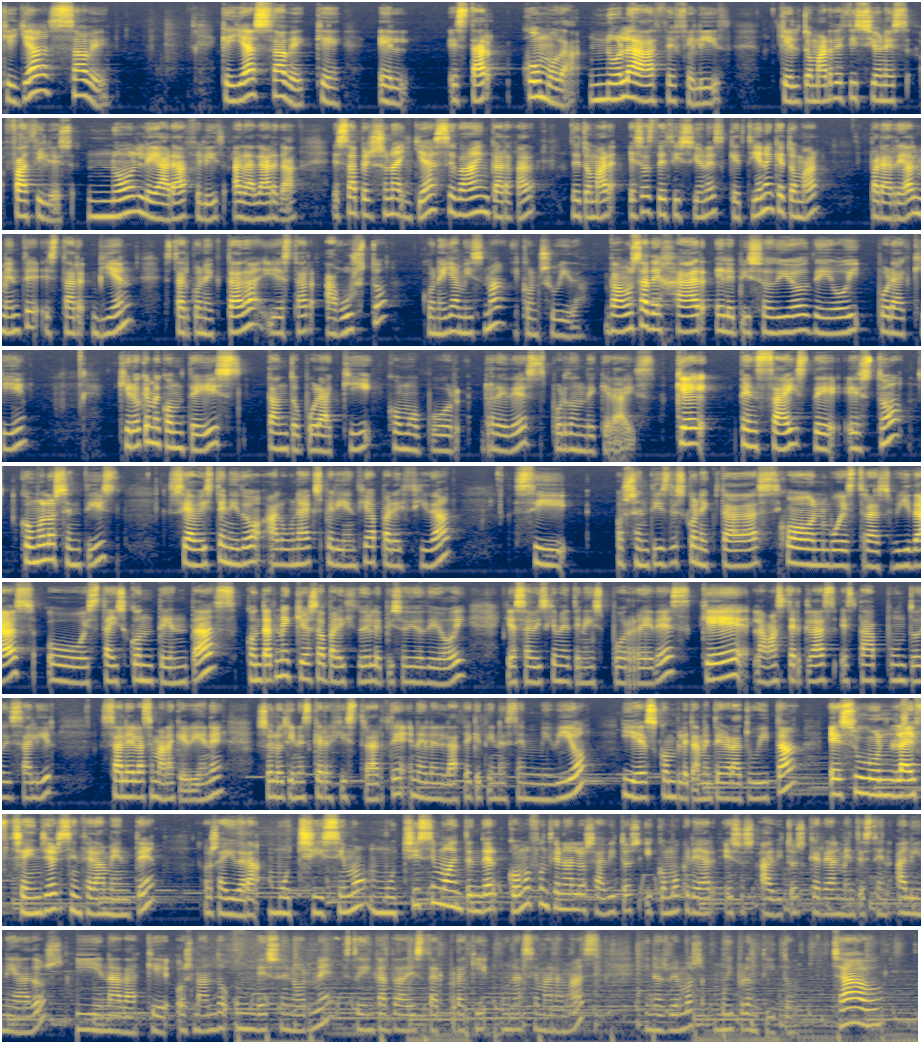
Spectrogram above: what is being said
que ya sabe, que ya sabe que el estar cómoda no la hace feliz, que el tomar decisiones fáciles no le hará feliz a la larga, esa persona ya se va a encargar de tomar esas decisiones que tiene que tomar para realmente estar bien, estar conectada y estar a gusto con ella misma y con su vida. Vamos a dejar el episodio de hoy por aquí quiero que me contéis tanto por aquí como por redes, por donde queráis. ¿Qué pensáis de esto? ¿Cómo lo sentís? Si habéis tenido alguna experiencia parecida, si os sentís desconectadas con vuestras vidas o estáis contentas. Contadme qué os ha parecido el episodio de hoy. Ya sabéis que me tenéis por redes, que la masterclass está a punto de salir Sale la semana que viene, solo tienes que registrarte en el enlace que tienes en mi bio y es completamente gratuita. Es un life changer, sinceramente. Os ayudará muchísimo, muchísimo a entender cómo funcionan los hábitos y cómo crear esos hábitos que realmente estén alineados. Y nada, que os mando un beso enorme. Estoy encantada de estar por aquí una semana más y nos vemos muy prontito. Chao.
